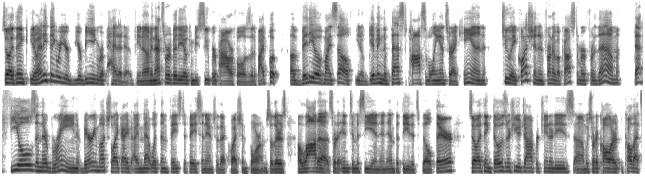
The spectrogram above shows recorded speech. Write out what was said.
So I think, you know, anything where you're you're being repetitive, you know, I mean, that's where video can be super powerful is that if I put a video of myself, you know, giving the best possible answer I can to a question in front of a customer for them, that feels in their brain very much like I, I met with them face to face and answered that question for them. So there's a lot of sort of intimacy and, and empathy that's built there. So I think those are huge opportunities. Um, we sort of call our call that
